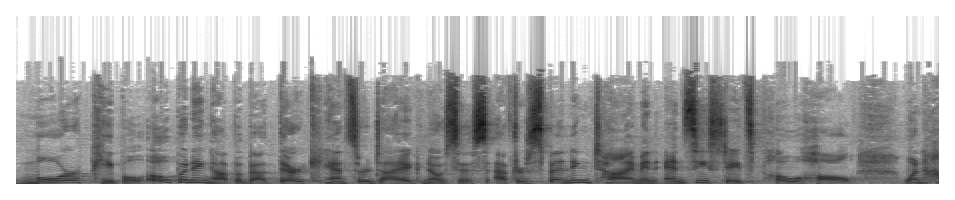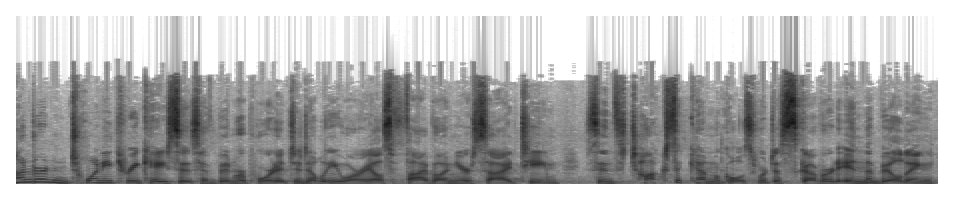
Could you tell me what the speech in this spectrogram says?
More people opening up about their cancer diagnosis after spending time in NC State's Poe Hall. 123 cases have been reported to WRAL's Five on Your Side team since toxic chemicals were discovered in the building,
